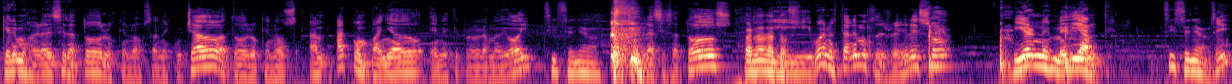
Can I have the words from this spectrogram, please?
queremos agradecer a todos los que nos han escuchado, a todos los que nos han acompañado en este programa de hoy. Sí, señor. Muchas gracias a todos. Perdón a y todos. bueno, estaremos de regreso viernes mediante. Sí, señor. ¿Sí?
